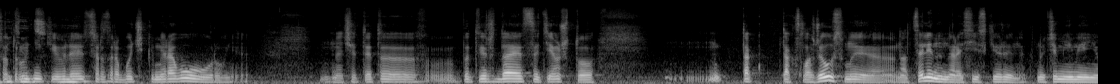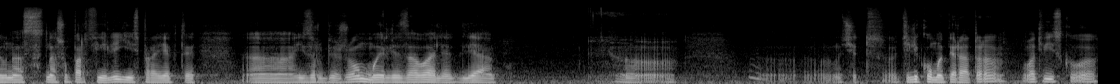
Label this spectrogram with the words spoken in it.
сотрудники являются разработчиками мирового уровня. Значит, это подтверждается тем, что ну, так, так сложилось, мы нацелены на российский рынок. Но тем не менее у нас в нашем портфеле есть проекты э, и за рубежом. Мы реализовали для э, значит, телеком-оператора латвийского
